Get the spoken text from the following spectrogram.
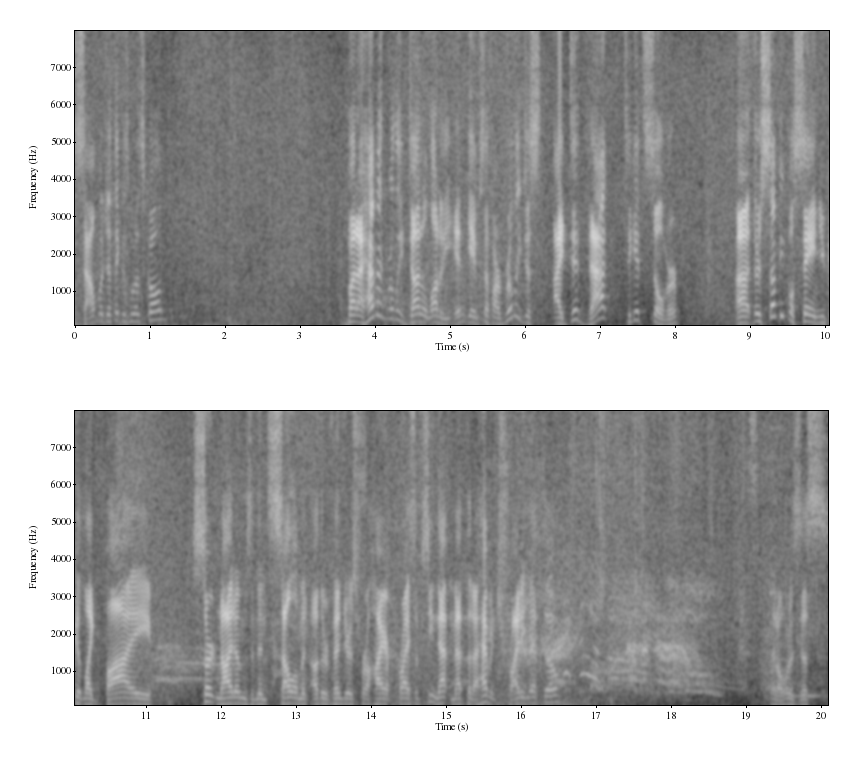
salvage, I think is what it's called. But I haven't really done a lot of the in-game stuff. I really just, I did that to get silver. Uh, there's some people saying you could like buy certain items and then sell them at other vendors for a higher price. I've seen that method. I haven't tried it yet, though. I don't know, what is this?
